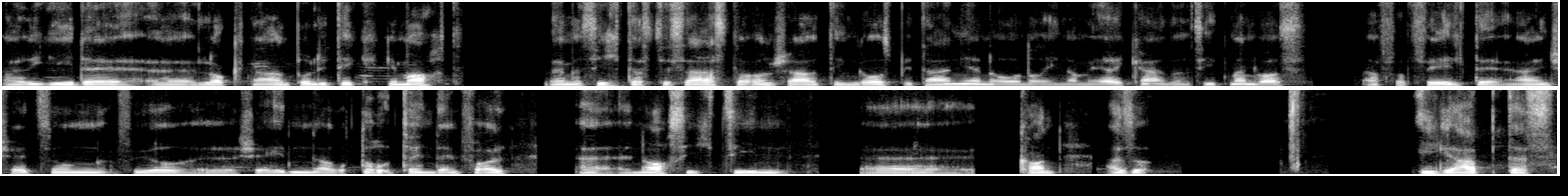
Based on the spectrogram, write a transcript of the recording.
eine rigide äh, Lockdown-Politik gemacht. Wenn man sich das Desaster anschaut in Großbritannien oder in Amerika, dann sieht man, was eine verfehlte Einschätzung für äh, Schäden oder Tote in dem Fall äh, nach sich ziehen äh, kann. Also ich glaube, dass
